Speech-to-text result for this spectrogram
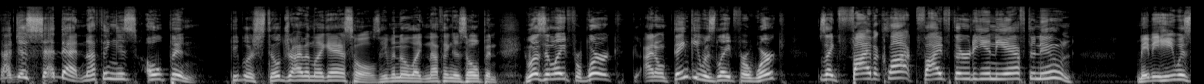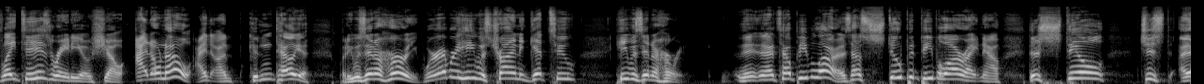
I just said that. Nothing is open. People are still driving like assholes, even though like nothing is open. He wasn't late for work. I don't think he was late for work. It was like five o'clock, five thirty in the afternoon. Maybe he was late to his radio show. I don't know. I, I couldn't tell you. But he was in a hurry. Wherever he was trying to get to, he was in a hurry. That's how people are. That's how stupid people are right now. They're still just I,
